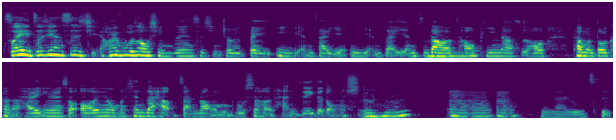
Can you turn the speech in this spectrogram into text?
所以这件事情恢复肉刑这件事情，就是被一言再言，一言再言，直到曹丕那时候，他们都可能还会因为说哦，因为我们现在还有战乱，我们不适合谈这个东西。嗯哼，嗯嗯嗯，原来如此。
